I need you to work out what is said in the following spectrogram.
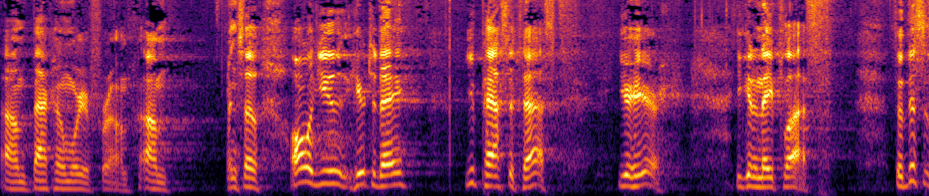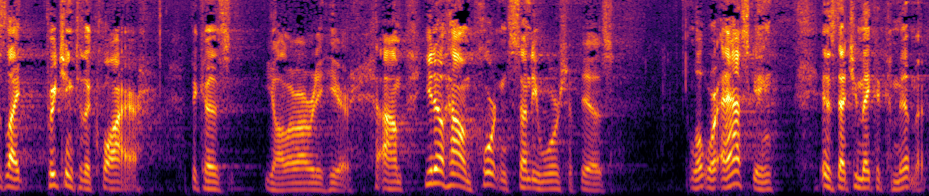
um, back home where you're from. Um, and so, all of you here today, you passed the test. You're here. You get an A plus. So this is like preaching to the choir because y'all are already here. Um, you know how important Sunday worship is. What we're asking is that you make a commitment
